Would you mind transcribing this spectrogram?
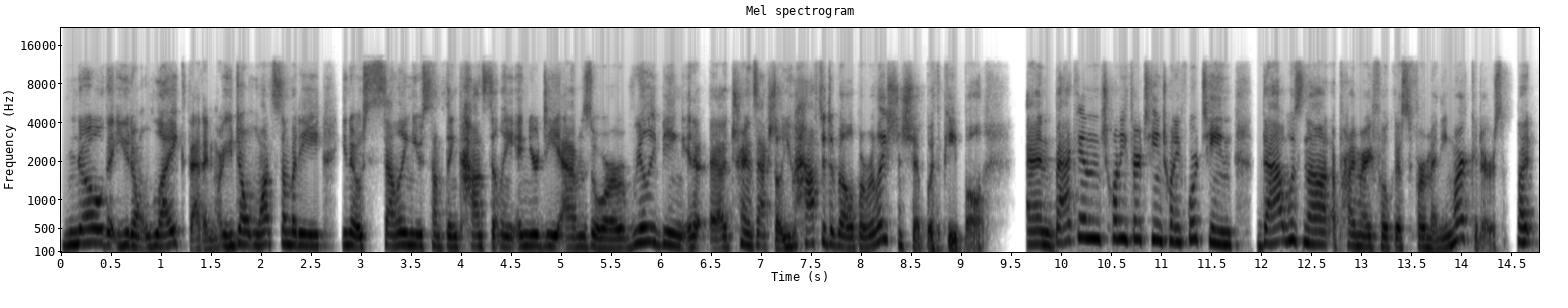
know that you don't like that anymore. You don't want somebody, you know, selling you something constantly in your DMs or really being a, a transactional. You have to develop a relationship with people. And back in 2013, 2014, that was not a primary focus for many marketers. But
